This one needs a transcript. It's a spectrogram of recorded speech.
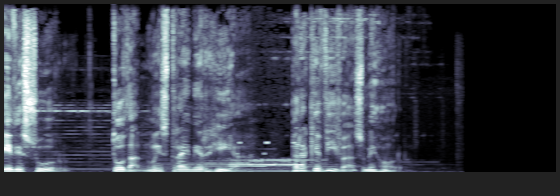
Edesur, toda nuestra energía para que vivas mejor.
